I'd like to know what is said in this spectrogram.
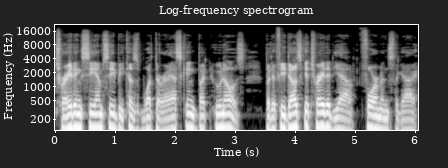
trading CMC because of what they're asking, but who knows? But if he does get traded, yeah, Foreman's the guy.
